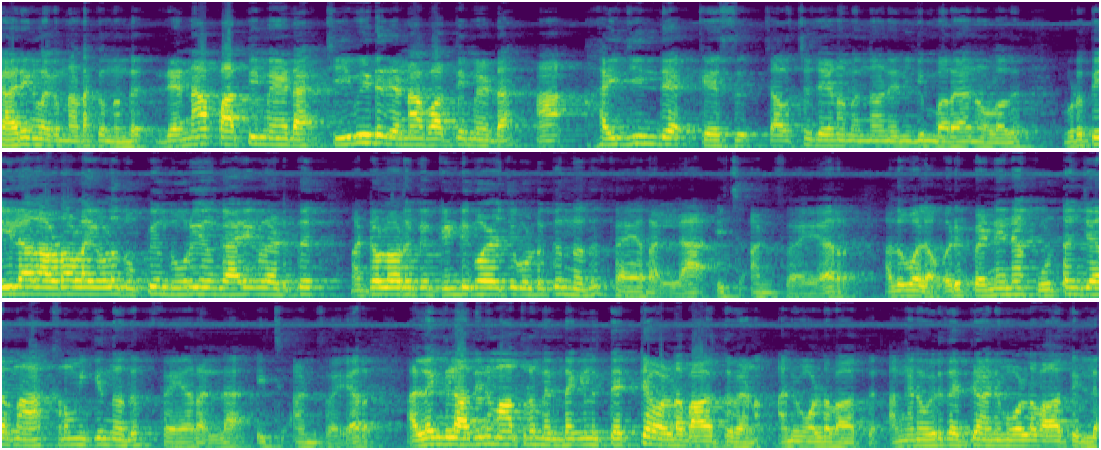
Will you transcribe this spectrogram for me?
കാര്യങ്ങളൊക്കെ നടക്കുന്നുണ്ട്. രണ പാത്തിമയുടെ ചീവീട് രണ പാത്തിമയുടെ ആ ഹൈജീന്റെ കേസ് ചർച്ച ചെയ്യണമെന്നാണ് എനിക്കും പറയാനുള്ളത്. വൃത്തിയില്ലാതെ അവിടെ ഉള്ള ഇവൾ തുപ്പിയും തൂറിയും കാര്യങ്ങളും എടുത്ത് മറ്റുള്ളവർക്ക് കിണ്ടിക്കുഴച്ച് കൊടുക്കുന്നത് ഫെയർ അല്ല. ഇറ്റ്സ് അൺഫെയർ അതുപോലെ ഒരു പെണ്ണിനെ കൂട്ടം ചേർന്ന് ആക്രമിക്കുന്നത് ഫെയർ അല്ല. ഇറ്റ്സ് അൺഫെയർ അല്ലെങ്കിൽ അതിന് മാത്രം എന്തെങ്കിലും തെറ്റ് അവളുടെ ഭാഗത്ത് വേണം. അനുമോളുടെ ഭാഗത്ത്. അങ്ങനെ ഒരു തെറ്റും അനുമോളുടെ ഭാഗത്തില്ല.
